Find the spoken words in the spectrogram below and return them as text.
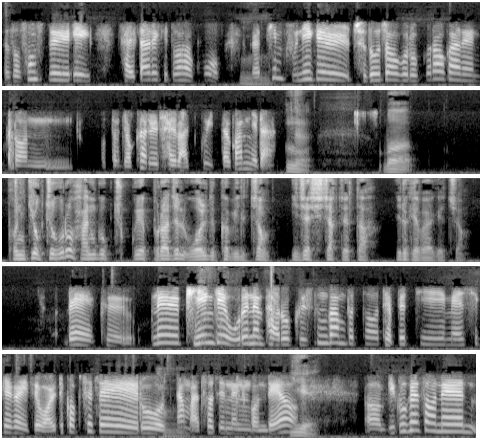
그래서 선수들이 잘 따르기도 하고 그러니까 음. 팀 분위기를 주도적으로 끌어가는 그런 어떤 역할을 잘 맡고 있다고 합니다. 네. 뭐 본격적으로 한국 축구의 브라질 월드컵 일정 이제 시작됐다 이렇게 봐야겠죠. 네, 그 오늘 비행기에 오르는 바로 그 순간부터 대표팀의 시계가 이제 월드컵 체제로 음. 딱 맞춰지는 건데요. 예. 어, 미국에서는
